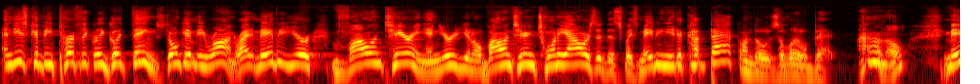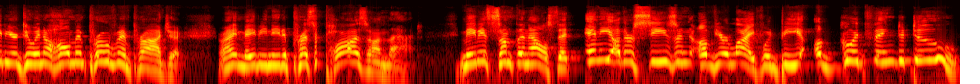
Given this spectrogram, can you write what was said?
And these could be perfectly good things. Don't get me wrong, right? Maybe you're volunteering and you're, you know, volunteering 20 hours at this place. Maybe you need to cut back on those a little bit. I don't know. Maybe you're doing a home improvement project, right? Maybe you need to press pause on that. Maybe it's something else that any other season of your life would be a good thing to do.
